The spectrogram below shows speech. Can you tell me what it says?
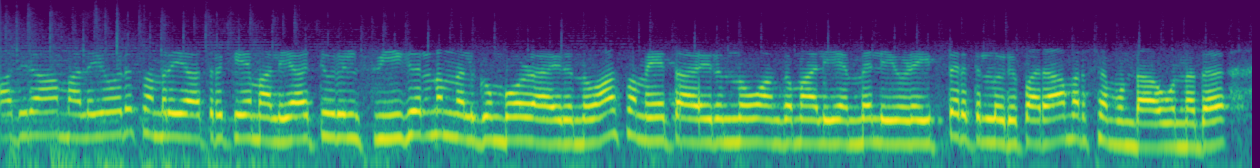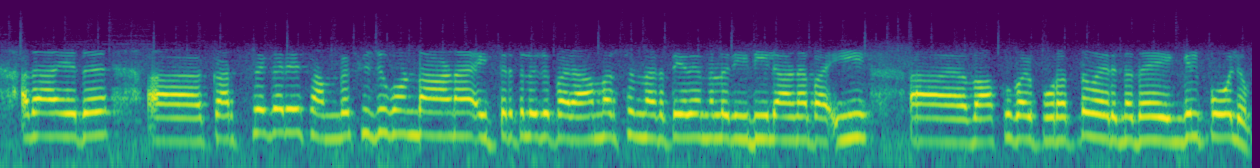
ആതിര മലയോര സമരയാത്രയ്ക്ക് മലയാറ്റൂരിൽ സ്വീകരണം നൽകുമ്പോഴായിരുന്നു ആ സമയത്തായിരുന്നു അങ്കമാലി എം എൽ എയുടെ ഇത്തരത്തിലുള്ള ഒരു പരാമർശം ഉണ്ടാവുന്നത് അതായത് കർഷകരെ സംരക്ഷിച്ചുകൊണ്ടാണ് ഇത്തരത്തിലൊരു പരാമർശം നടത്തിയത് എന്നുള്ള രീതിയിലാണ് ഈ വാക്കുകൾ പുറത്തു വരുന്നത്. എങ്കിൽ പോലും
